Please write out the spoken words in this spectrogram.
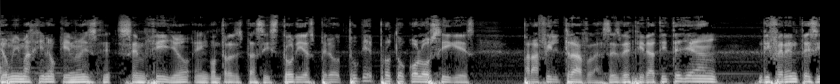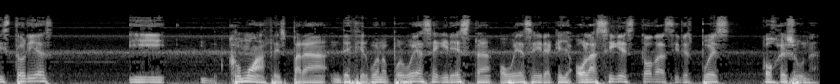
Yo me imagino que no es sencillo encontrar estas historias, pero ¿tú qué protocolo sigues para filtrarlas? Es decir, a ti te llegan diferentes historias y, ¿cómo haces para decir, bueno, pues voy a seguir esta o voy a seguir aquella? ¿O las sigues todas y después coges una?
